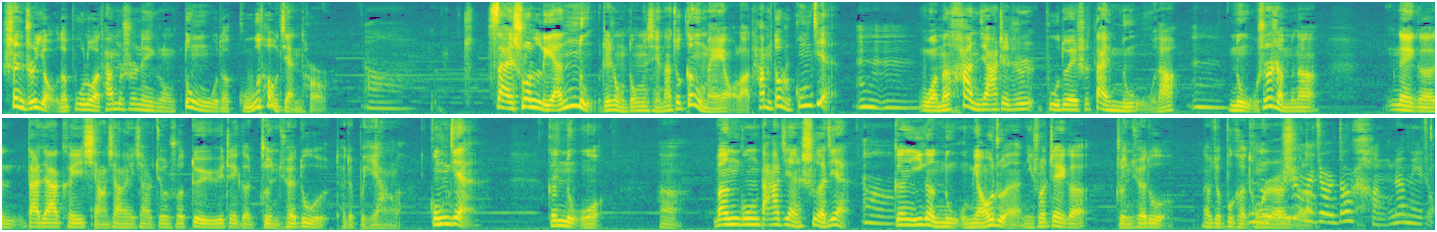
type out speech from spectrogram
甚至有的部落他们是那种动物的骨头箭头。啊，再说连弩这种东西，那就更没有了，他们都是弓箭。嗯嗯我们汉家这支部队是带弩的，嗯弩是什么呢？那个大家可以想象一下，就是说对于这个准确度它就不一样了。弓箭跟弩啊，弯弓搭箭射箭，嗯，跟一个弩瞄准，你说这个准确度那就不可同日而语了是不是。就是都是横着那种？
